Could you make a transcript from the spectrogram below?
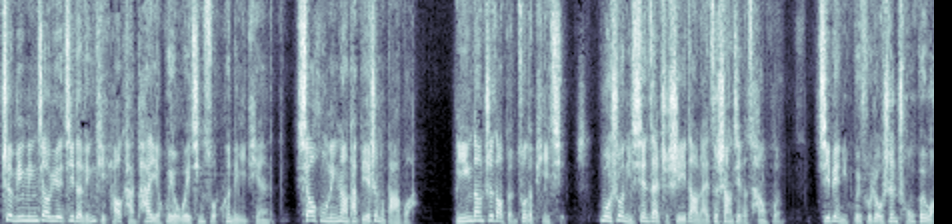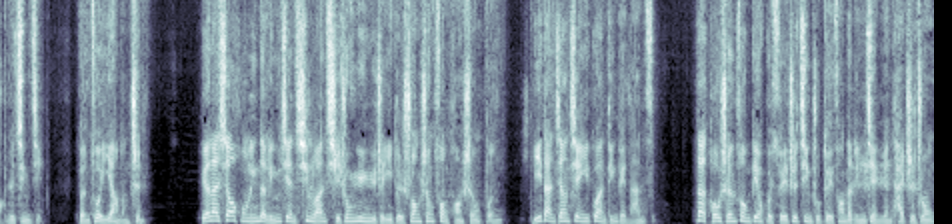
这名名叫月姬的灵体调侃他也会有为情所困的一天。萧红林让他别这么八卦，你应当知道本座的脾气。莫说你现在只是一道来自上界的残魂，即便你恢复肉身，重回往日境界，本座一样能治你。原来萧红林的灵剑青鸾其中孕育着一对双生凤凰神魂，一旦将剑意灌顶给男子，那头神凤便会随之进驻对方的灵剑元胎之中。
